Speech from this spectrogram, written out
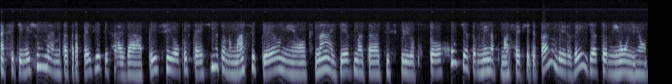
Να ξεκινήσουμε με τα τραπέζια της αγάπης ή όπως τα έχει μετονομάσει πλέον η εοκνά γεύματα της φιλοπτώχου για τον μήνα που μας έρχεται πάνω, δηλαδή για τον Ιούνιο.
